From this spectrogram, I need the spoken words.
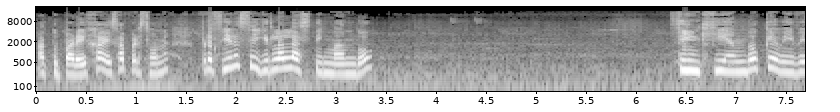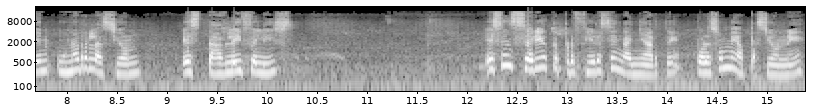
a tu pareja, a esa persona, prefieres seguirla lastimando fingiendo que viven una relación estable y feliz? ¿Es en serio que prefieres engañarte? Por eso me apasioné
